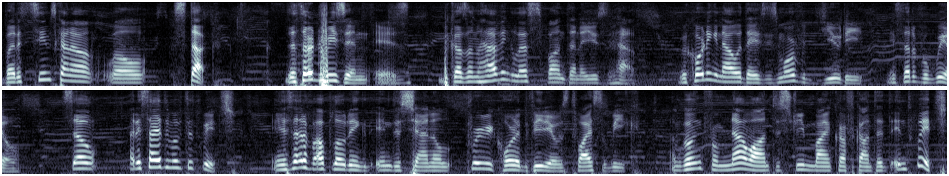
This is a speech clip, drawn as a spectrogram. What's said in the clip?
but it seems kinda, well, stuck. The third reason is because I'm having less fun than I used to have. Recording nowadays is more of a duty instead of a will. So, I decided to move to Twitch. Instead of uploading in this channel pre-recorded videos twice a week, I'm going from now on to stream Minecraft content in Twitch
